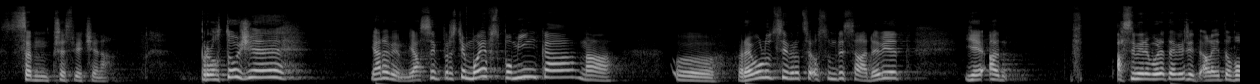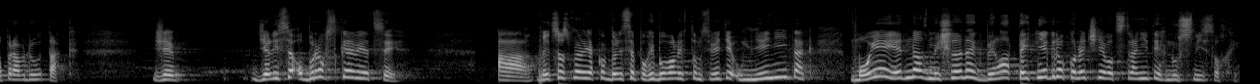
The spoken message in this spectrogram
Jsem přesvědčena. Protože, já nevím, já si prostě moje vzpomínka na uh, revoluci v roce 89 je, a asi mi nebudete věřit, ale je to opravdu tak, že děli se obrovské věci a my, co jsme jako byli se pohybovali v tom světě umění, tak moje jedna z myšlenek byla, teď někdo konečně odstraní ty hnusné sochy.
